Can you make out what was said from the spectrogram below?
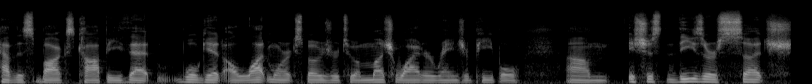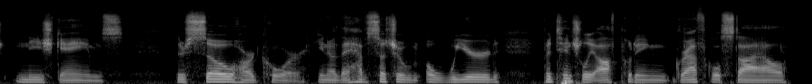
have this boxed copy that will get a lot more exposure to a much wider range of people. Um, it's just these are such niche games. They're so hardcore. You know, they have such a, a weird potentially off-putting graphical style.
